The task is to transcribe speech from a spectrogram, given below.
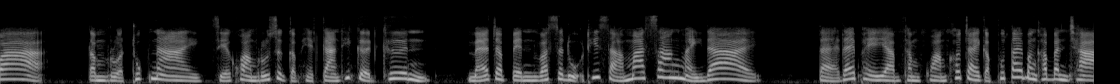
ว่าตำรวจทุกนายเสียความรู้สึกกับเหตุการณ์ที่เกิดขึ้น แม้จะเป็นวัสดุที่สามารถสร้างใหม่ได้ แต่ได้พยายามทำความเข้าใจกับผู้ใต้บังคับบัญชา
